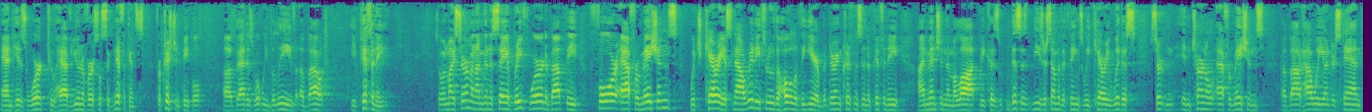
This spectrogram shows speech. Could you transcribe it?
and his work to have universal significance for Christian people. Uh, that is what we believe about Epiphany. So, in my sermon, I'm going to say a brief word about the four affirmations which carry us now really through the whole of the year. But during Christmas and Epiphany, I mention them a lot because this is, these are some of the things we carry with us certain internal affirmations about how we understand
